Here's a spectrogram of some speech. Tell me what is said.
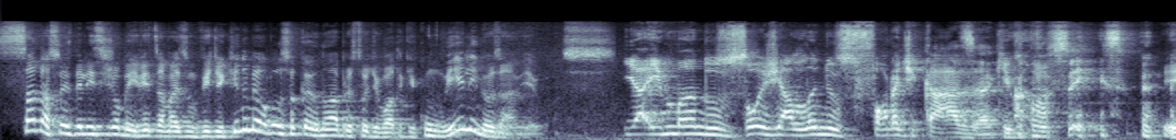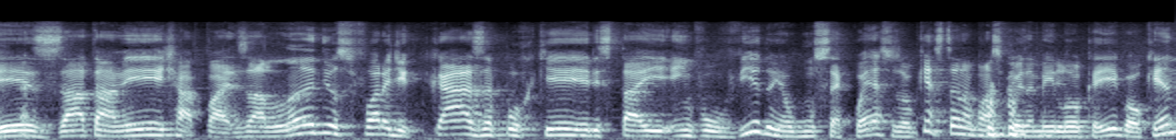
Saudações delícias, sejam bem-vindos a mais um vídeo aqui no meu Lúcio Caio Nobre, estou de volta aqui com ele, meus amigos. E aí, manos, hoje Alanios fora de casa aqui com vocês. Exatamente, rapaz, Alanios fora de casa porque ele está aí envolvido em alguns sequestros, orquestrando algumas coisas meio loucas aí, igual Ken,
